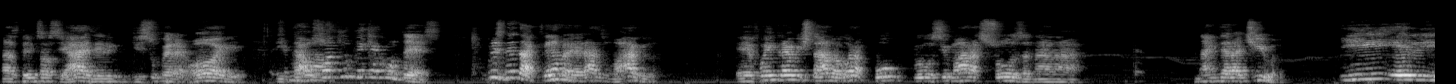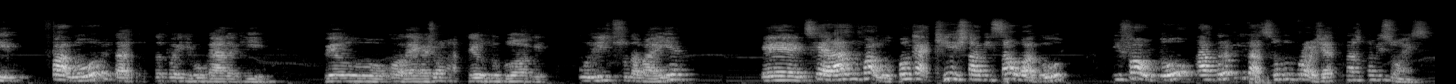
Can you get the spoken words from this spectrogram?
nas redes sociais, ele de super-herói e tal. Só que o que, que acontece? O presidente da Câmara, Erasmo Ávila, é, foi entrevistado agora há pouco pelo Silmara Souza na, na, na Interativa. E ele falou, tá, foi divulgado aqui pelo colega João Matheus do blog Político da Bahia, é, diz que Erasmo falou, Pancadinha estava em Salvador e faltou a tramitação do projeto nas comissões.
